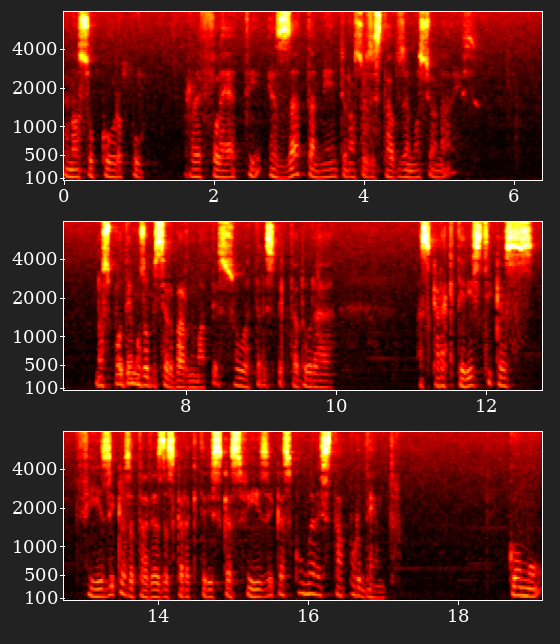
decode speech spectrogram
o nosso corpo reflete exatamente os nossos estados emocionais. Nós podemos observar numa pessoa, telespectadora, as características físicas, através das características físicas, como ela está por dentro. Como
